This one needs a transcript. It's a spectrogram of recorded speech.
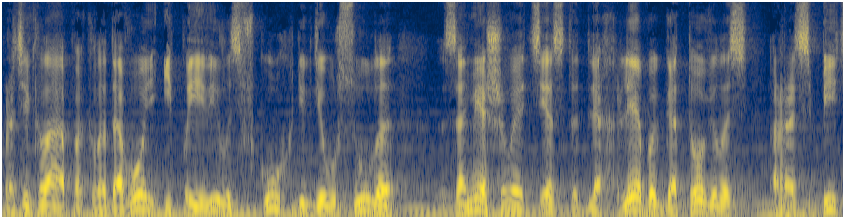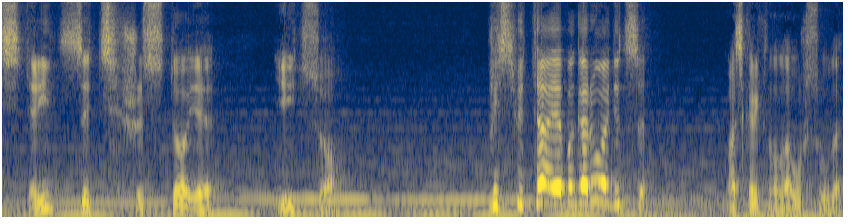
протекла по кладовой и появилась в кухне, где Урсула замешивая тесто для хлеба, готовилась разбить тридцать шестое яйцо. «Пресвятая Богородица!» — воскликнула Урсула.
